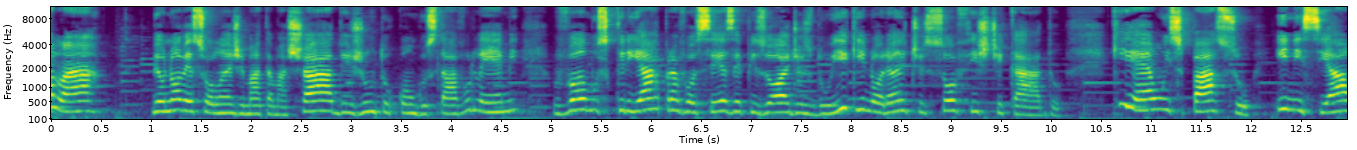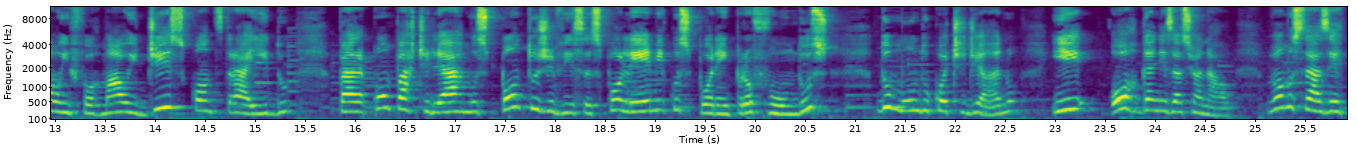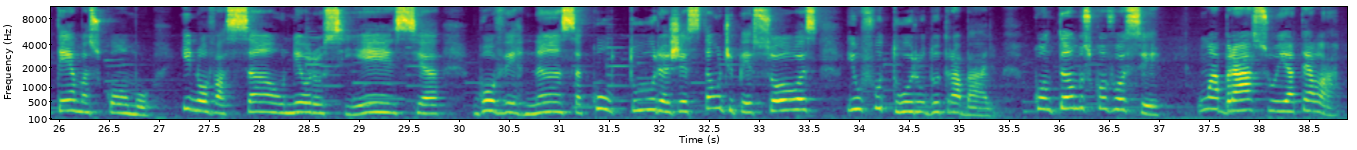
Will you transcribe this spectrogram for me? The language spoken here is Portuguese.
Olá, meu nome é Solange Mata Machado e, junto com Gustavo Leme, vamos criar para vocês episódios do Ignorante Sofisticado, que é um espaço inicial, informal e descontraído para compartilharmos pontos de vista polêmicos, porém profundos, do mundo cotidiano e organizacional. Vamos trazer temas como inovação, neurociência, governança, cultura, gestão de pessoas e o futuro do trabalho. Contamos com você. Um abraço e até lá!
